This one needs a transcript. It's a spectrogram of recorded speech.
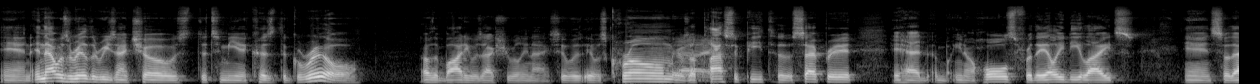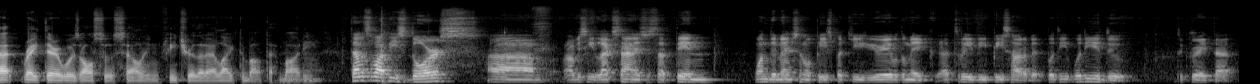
And and that was really the reason I chose the Tamiya because the grill of the body was actually really nice. It was it was chrome. Right. It was a plastic piece to separate. It had you know holes for the LED lights, and so that right there was also a selling feature that I liked about that body. Mm-hmm. Tell us about these doors. Um, obviously, Lexan is just a thin, one-dimensional piece, but you, you're able to make a 3D piece out of it. What do you, what do you do to create that?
